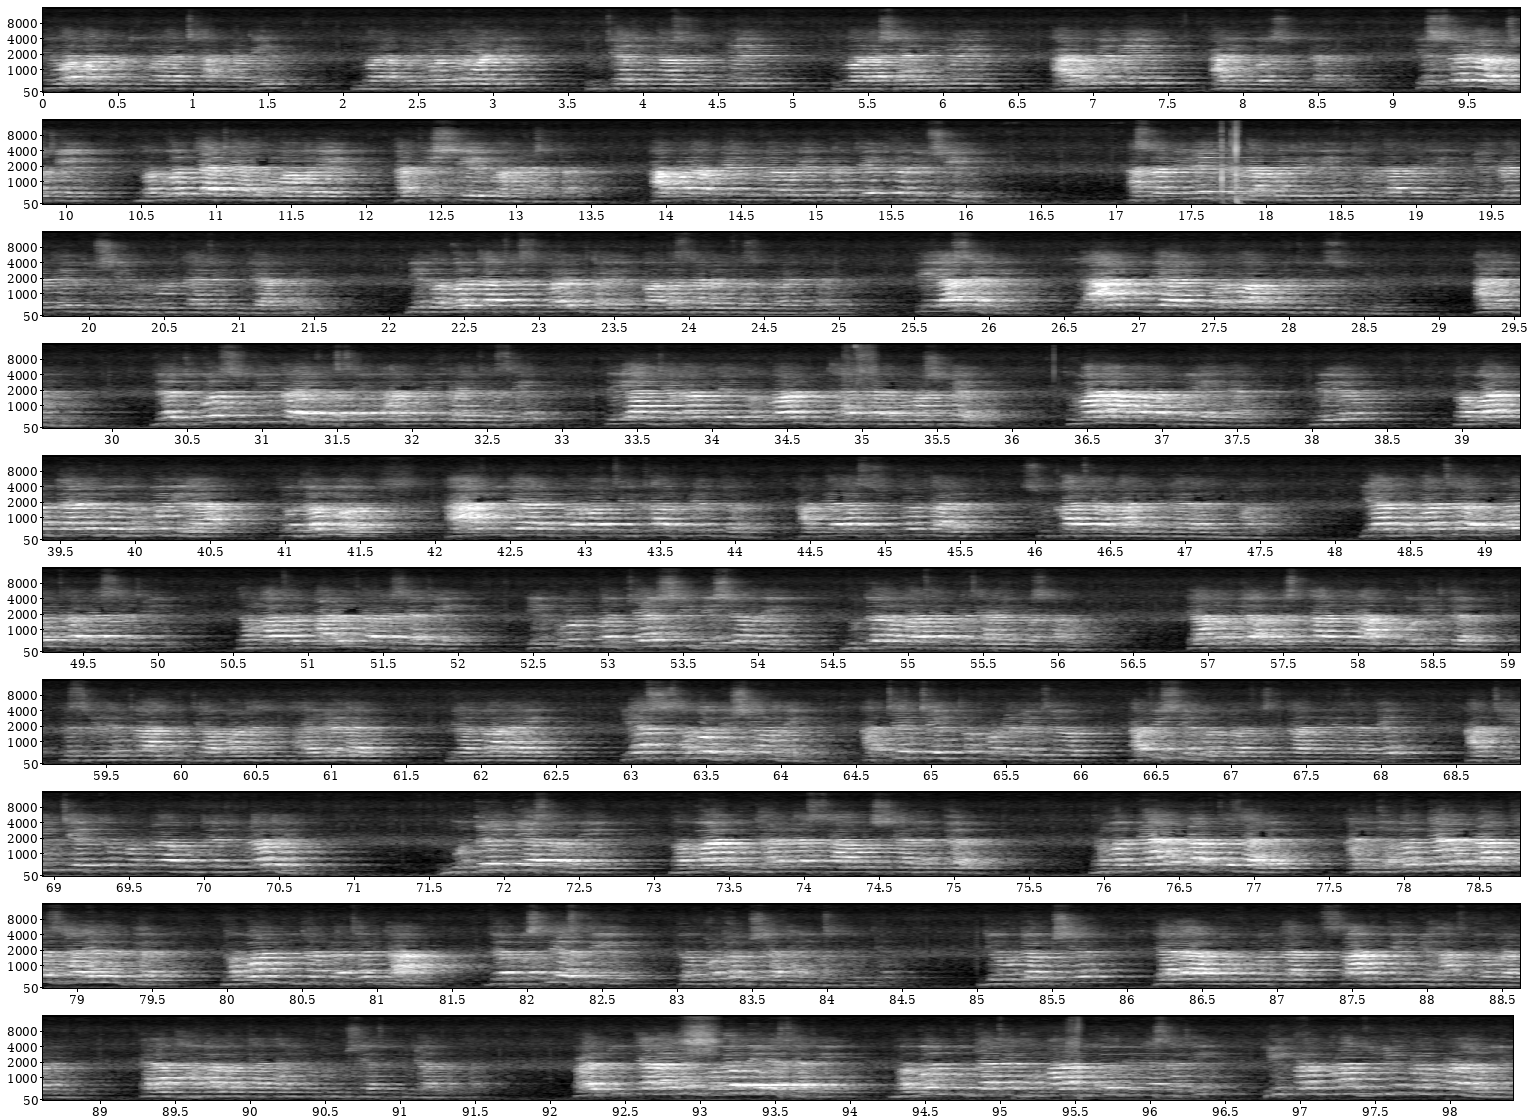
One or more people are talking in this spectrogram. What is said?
तेव्हा मात्र तुम्हाला छान वाटेल. तुम्हाला परिवर्तन वाटेल. तुमच्या जीवनात सुख मिळेल. तुम्हाला शांती मिळेल. आरोग्य मिळेल. आणि वर सुद्धा मिळेल हे सर्व गोष्टी भगवंताच्या धर्मामध्ये अतिशय महान असतात. आपण आपल्या जीवनामध्ये प्रत्येक दिवशी असा विनय ठेवला पाहिजे नियम ठेवला पाहिजे की मी प्रत्येक दिवशी भगवंताची पूजा करेन. मी भगवंताचं स्मरण करेन बाबासाहेबांचं स्मरण करेन. ते यासाठी की आज उद्या आणि परवा आपलं जीवन सुखी होईल. आनंद होईल. जर जीवन सुखी करायचं असेल आनंदी करायचं असेल तर या जगामध्ये भगवान बुद्धाच्या धर्माशिवाय तुम्हाला आम्हाला पर्याय द्या म्हणजे भगवान बुद्धाने जो धर्म दिला तो धर्म आज उद्या आणि परवा चिरकालपर्यंत आपल्याला सुखकारक सुखाचा मान दिलेला धर्म आहे या धर्माचं अनुकरण करण्यासाठी धर्माचं पालन करण्यासाठी एकूण पंच्याऐंशी देशामध्ये बुद्ध धर्माचा प्रचार आणि प्रसार होतो. त्यामधील अफगाणिस्तान जर आपण बघितलं तर श्रीलंका आहे जापान आहे थायलंड आहे म्यानमार आहे. या सर्व देशामध्ये आजच्या चैत्र पौर्णिमेचं अतिशय महत्वाचं स्थान दिले जाते. आजची ही चैत्र पौर्णिमा बुद्ध जीवनामध्ये बुद्ध इतिहासामध्ये भगवान बुद्धांना सहा वर्षानंतर धर्मज्ञान प्राप्त झालं आणि धर्मज्ञान प्राप्त झाल्यानंतर भगवान बुद्ध प्रथमतः जर बसले असतील तर वटवृक्षाखाली बसले होते. जे वटवृक्ष ज्याला लोक म्हणतात सात जन्मी हाच नवरा मिळतो त्याला झाडावर बांधतात आणि शेत पूजा करतात. परंतु त्याला ते बगत देण्यासाठी भगवान बुद्धाच्या धर्माला बगत देण्यासाठी ही परंपरा जुनी परंपरा लावली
